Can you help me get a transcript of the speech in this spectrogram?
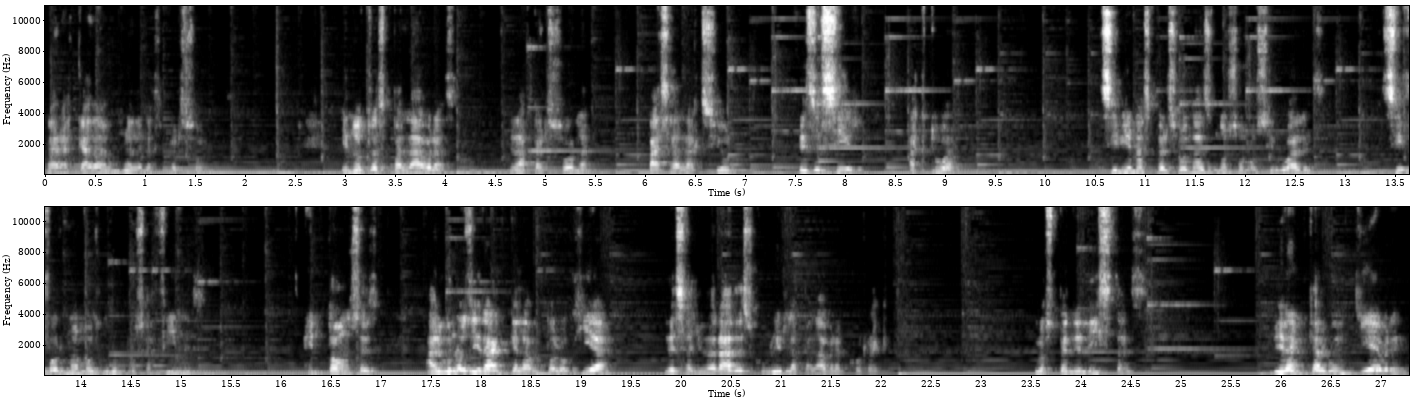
para cada una de las personas. En otras palabras, la persona pasa a la acción, es decir, actúa si bien las personas no somos iguales, sí formamos grupos afines. Entonces, algunos dirán que la ontología les ayudará a descubrir la palabra correcta. Los penelistas dirán que algún quiebre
